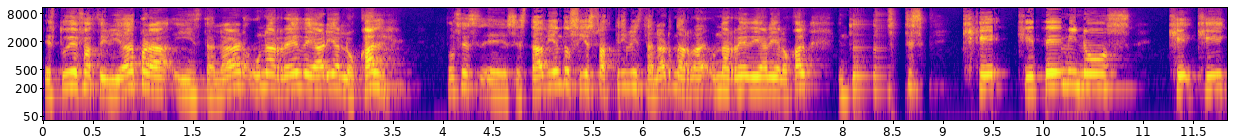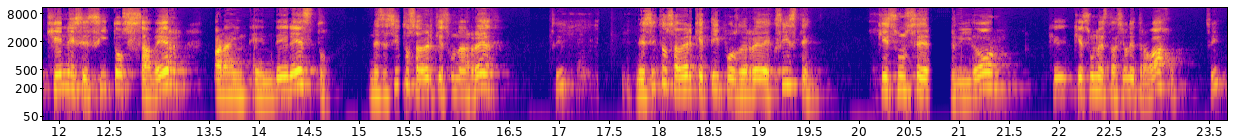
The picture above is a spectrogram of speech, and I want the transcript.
Estudio de factibilidad para instalar una red de área local. Entonces, eh, se está viendo si es factible instalar una, una red de área local. Entonces, ¿qué, qué términos, qué, qué- qué necesito saber para entender esto? Necesito saber qué es una red, ¿sí? Necesito saber qué tipos de red existen, qué es un servidor, qué, es una estación de trabajo, ¿sí?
